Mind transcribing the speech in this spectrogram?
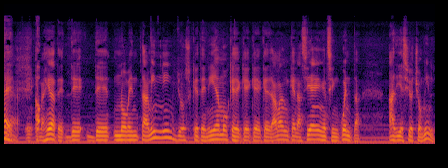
eh, imagínate, de, de 90 mil niños que teníamos, que, que, que, que, daban, que nacían en el 50, a 18 mil.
